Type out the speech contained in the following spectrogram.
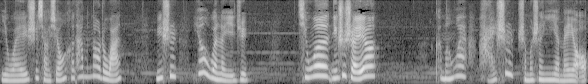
以为是小熊和他们闹着玩，于是又问了一句：“请问你是谁呀？”可门外还是什么声音也没有。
